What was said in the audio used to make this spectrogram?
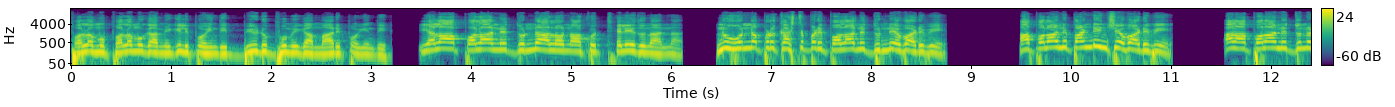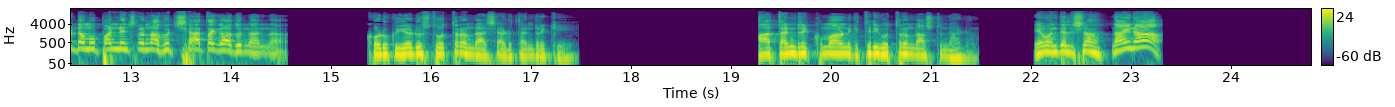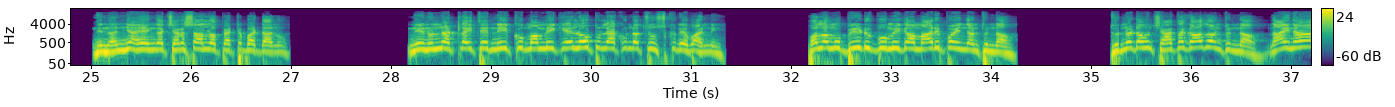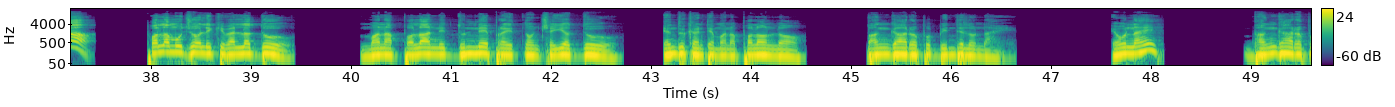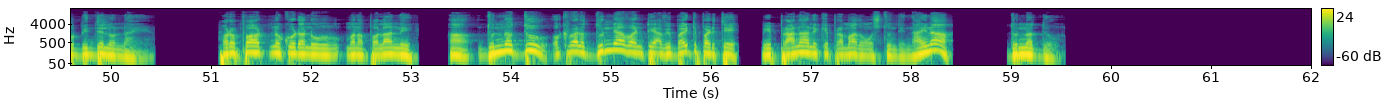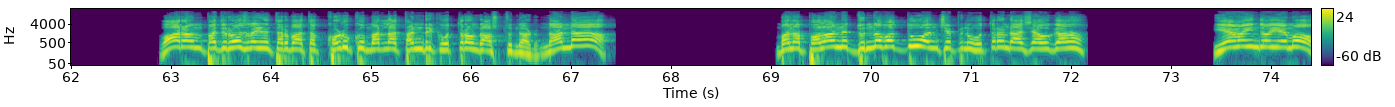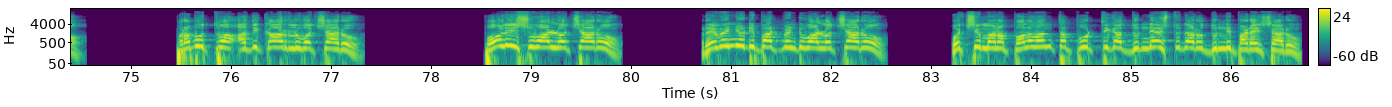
పొలము పొలముగా మిగిలిపోయింది బీడు భూమిగా మారిపోయింది. ఎలా పొలాన్ని దున్నాలో నాకు తెలియదు నాన్న. నువ్వు ఉన్నప్పుడు కష్టపడి పొలాన్ని దున్నేవాడివి. ఆ పొలాన్ని పండించేవాడివి. అలా పొలాన్ని దున్నడము పండించడం నాకు చేత కాదు నాన్న. కొడుకు ఏడుస్తూ ఉత్తరం రాశాడు తండ్రికి. ఆ తండ్రి కుమారునికి తిరిగి ఉత్తరం రాస్తున్నాడు. ఏమని తెలుసా? నాయనా నేను అన్యాయంగా చెరసాల్లో పెట్టబడ్డాను. నేనున్నట్లయితే నీకు మమ్మీకి ఏ లోటు లేకుండా చూసుకునేవాడిని పొలము బీడు భూమిగా మారిపోయింది అంటున్నావు దున్నడం చేత కాదు అంటున్నావు. నాయనా! పొలము జోలికి వెళ్ళొద్దు. మన పొలాన్ని దున్నే ప్రయత్నం చెయ్యొద్దు. ఎందుకంటే మన పొలంలో బంగారపు బిందెలున్నాయి. ఏమున్నాయి? బంగారపు బిందెలున్నాయి. పొరపాటును కూడా నువ్వు మన పొలాన్ని దున్నొద్దు. ఒకవేళ దున్నావంటే అవి బయటపడితే మీ ప్రాణానికి ప్రమాదం వస్తుంది. నాయనా దున్నద్దు. వారం పది రోజులైన తర్వాత కొడుకు మరలా తండ్రికి ఉత్తరం రాస్తున్నాడు. నాన్న మన పొలాన్ని దున్నవద్దు అని చెప్పి నువ్వు ఉత్తరం రాశావుగా? ఏమైందో ఏమో? ప్రభుత్వ అధికారులు వచ్చారు. పోలీసు వాళ్ళు వచ్చారు. రెవెన్యూ డిపార్ట్మెంట్ వాళ్ళు వచ్చారు. వచ్చి మన పొలం అంతా పూర్తిగా దున్నేస్తున్నారు దున్ని పడేశారు.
